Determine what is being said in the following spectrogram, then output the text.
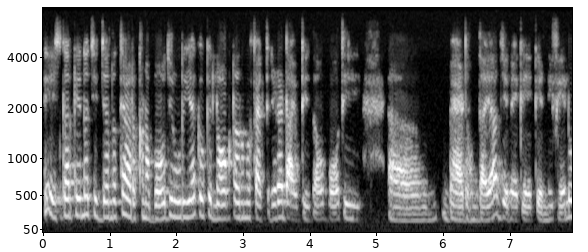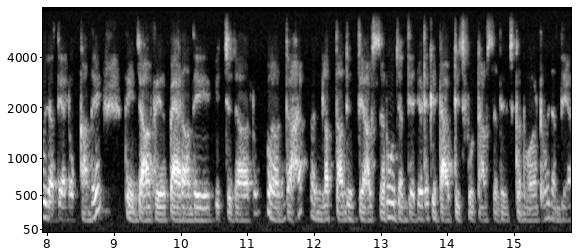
ਤੇ ਇਸ ਕਰਕੇ ਇਹਨਾਂ ਚੀਜ਼ਾਂ ਦਾ ਧਿਆਨ ਰੱਖਣਾ ਬਹੁਤ ਜ਼ਰੂਰੀ ਹੈ ਕਿਉਂਕਿ ਲੌਂਗ ਟਰਮ ਇਫੈਕਟ ਜਿਹੜਾ ਡਾਇਬੀਟਿਸ ਦਾ ਉਹ ਬਹੁਤ ਹੀ ਬੈਡ ਹੁੰਦਾ ਆ, ਜਿਵੇਂ ਕਿ ਕਿਡਨੀ ਫੇਲ ਹੋ ਜਾਂਦੇ ਆ ਲੋਕਾਂ ਦੇ, ਤੇ ਜਾਂ ਫਿਰ ਪੈਰਾਂ ਦੇ ਵਿੱਚ ਜਾਂ ਲੱਤਾਂ ਦੇ ਉੱਤੇ ਅਲਸਰ ਹੋ ਜਾਂਦੇ ਆ, ਜਿਹੜੇ ਕਿ ਡਾਇਬੀਟਿਸ ਫੁੱਟ ਅਲਸਰ ਦੇ ਵਿੱਚ ਕਨਵਰਟ ਹੋ ਜਾਂਦੇ ਆ।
